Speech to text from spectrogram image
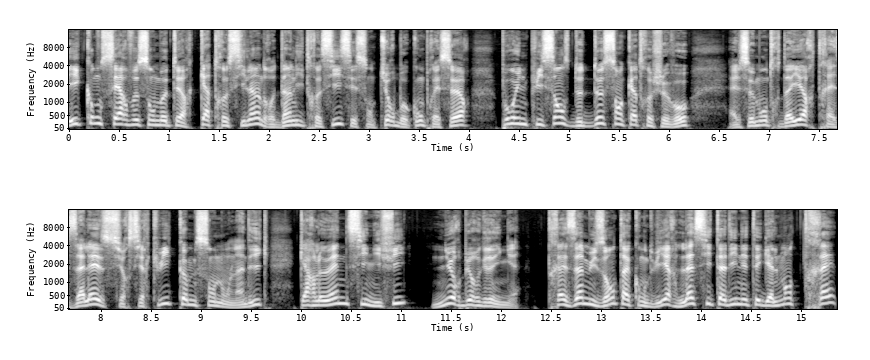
et conserve son moteur 4 cylindres d'un litre 6 et son turbocompresseur pour une puissance de 204 chevaux. Elle se montre d'ailleurs très à l'aise sur circuit comme son nom l'indique, car le N signifie Nürburgring. Très amusante à conduire, la citadine est également très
